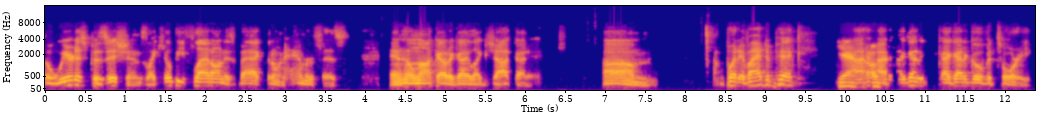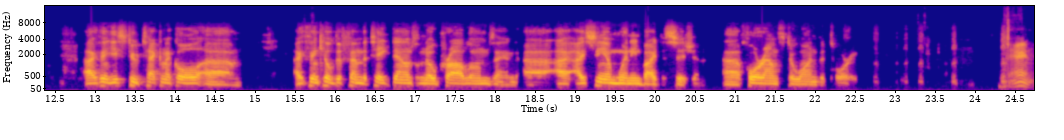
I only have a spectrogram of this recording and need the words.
the weirdest positions. Like he'll be flat on his back throwing hammer fist, and he'll knock out a guy like Jacare. Um, but if I had to pick, Yeah, I, I, I gotta I gotta go Vettori. I think he's too technical. Um, I think he'll defend the takedowns with no problems, and uh, I, I see him winning by decision, uh, four rounds to one. Vettori. Dang.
